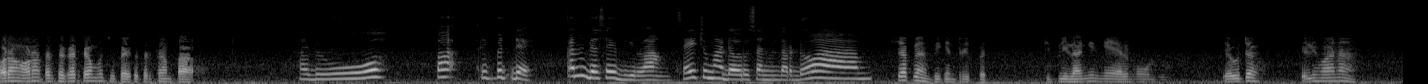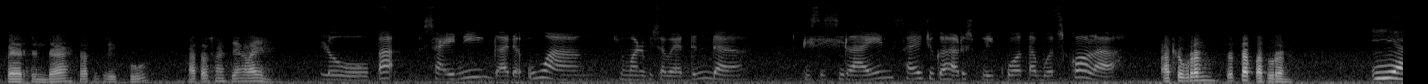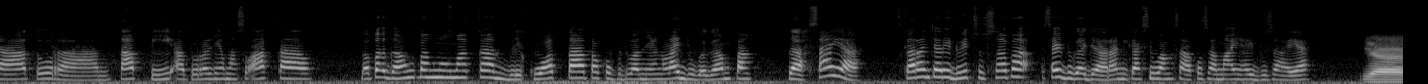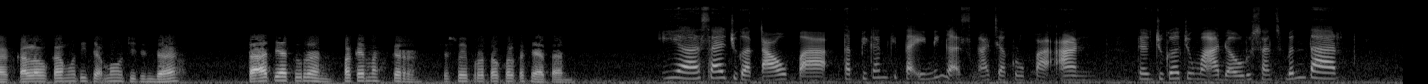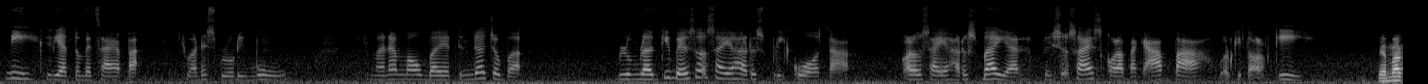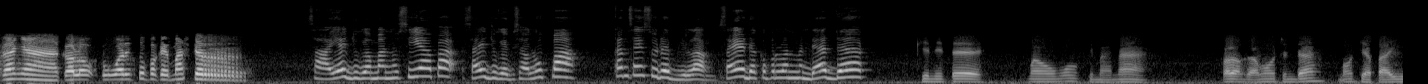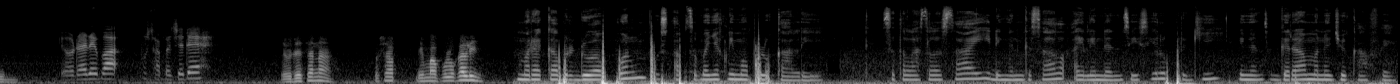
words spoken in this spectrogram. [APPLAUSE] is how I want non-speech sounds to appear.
Orang-orang terdekat kamu juga ikut terdampak. Aduh, pak ribet deh. Kan udah saya bilang, saya cuma ada urusan bentar doang. Siapa yang bikin ribet? Dibilangin ngeyel mulu. Ya udah, pilih mana? Bayar denda 100 ribu atau sanksi yang lain? Loh pak, saya ini nggak ada uang. Gimana bisa bayar denda? Di sisi lain, saya juga harus beli kuota buat sekolah. Aturan tetap aturan. Iya, aturan. Tapi aturan yang masuk akal. Bapak gampang mau makan, beli kuota atau kebutuhan yang lain juga gampang. Lah saya, sekarang cari duit susah pak. Saya juga jarang dikasih uang saku sama ayah ibu saya. Ya, kalau kamu tidak mau didenda, taati aturan, pakai masker sesuai protokol kesehatan. Iya, saya juga tahu pak. Tapi kan kita ini nggak sengaja kelupaan. Dan juga cuma ada urusan sebentar. Nih, lihat dompet saya pak. Cuma ada 10 ribu. Gimana mau bayar denda coba? Belum lagi besok saya harus beli kuota. Kalau saya harus bayar, besok saya sekolah pakai apa? Walkie-talkie. Ya makanya, kalau keluar itu pakai masker. Saya juga manusia pak, saya juga bisa lupa. Kan saya sudah bilang, saya ada keperluan mendadak. Gini teh, maumu gimana? Kalau nggak mau denda, mau diapain? Ya udah deh pak, pusat aja deh. Ya udah sana, push up 50 kali. Mereka berdua pun push up sebanyak 50 kali. Setelah selesai, dengan kesal, Aileen dan Sisil pergi dengan segera menuju kafe.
